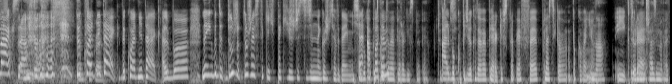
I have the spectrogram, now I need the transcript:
maksa. dokładnie tak, dokładnie tak. Albo, no jakby dużo, dużo jest takich, takich rzeczy z codziennego życia, wydaje mi się. Albo kupić a potem... gotowe pierogi w sklepie. Albo kupić gotowe pierogi w sklepie w plastikowym opakowaniu. No. I które nie trzeba zmywać.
